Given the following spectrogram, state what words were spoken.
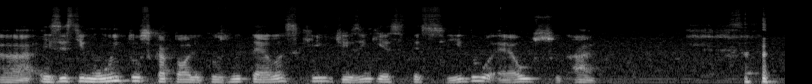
é, existem muitos católicos Nutelas que dizem que esse tecido é o sudário.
